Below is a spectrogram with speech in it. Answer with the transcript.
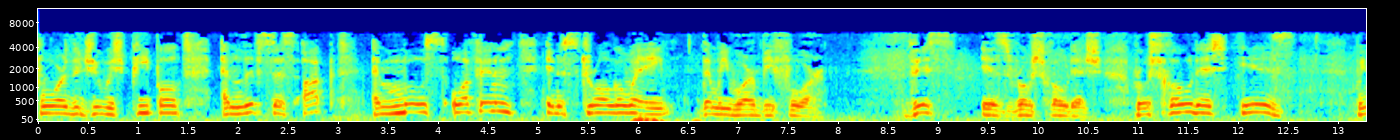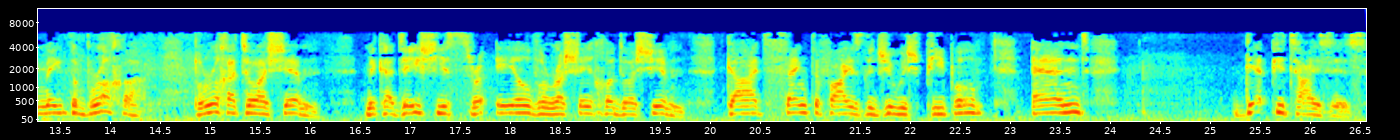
for the Jewish people, and lifts us up, and most often in a stronger way than we were before. This is Rosh Chodesh. Rosh Chodesh is, we make the bracha, Baruch Hashem, Mikadesh Yisrael v'Rashei. God sanctifies the Jewish people and deputizes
